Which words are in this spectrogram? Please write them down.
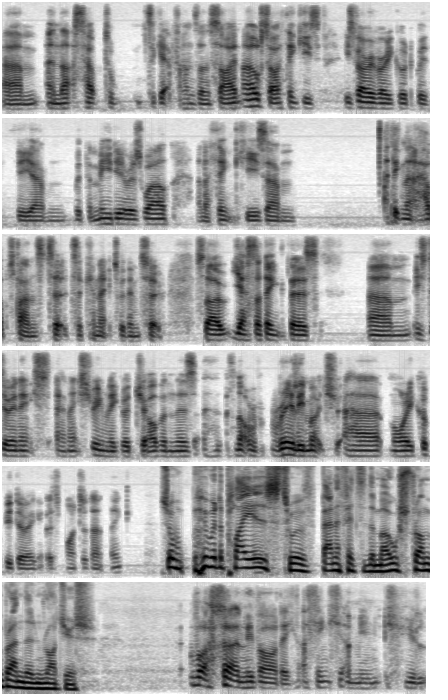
um, and that's helped to, to get fans on the side. And also, I think he's he's very very good with the um, with the media as well, and I think he's um, I think that helps fans to, to connect with him too. So yes, I think there's um, he's doing an extremely good job, and there's, there's not really much uh, more he could be doing at this point. I don't think. So, who are the players to have benefited the most from Brendan Rodgers? Well, certainly Vardy. I think. I mean, you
